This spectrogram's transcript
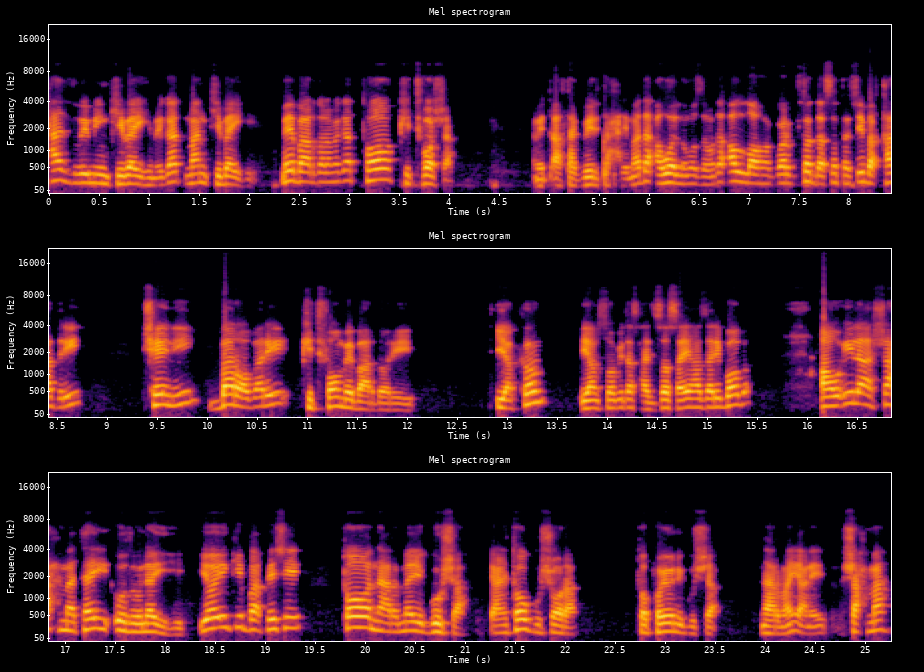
حذو من کبیه میگه من کبیه میبرداره میگه تا کتفاشه یعنی تکبیر تحریم ده اول نماز ده الله اکبر گفته دستات چی به قدری چنی برابری کتفا میبرداری یکم یم ثابت است حدیث صحیح هزاری باب او الى شحمتی اذنیه یا اینکه به پیش تا نرمه گوشه یعنی تا گوشاره تا پایان گوشه نرمه یعنی شحمه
